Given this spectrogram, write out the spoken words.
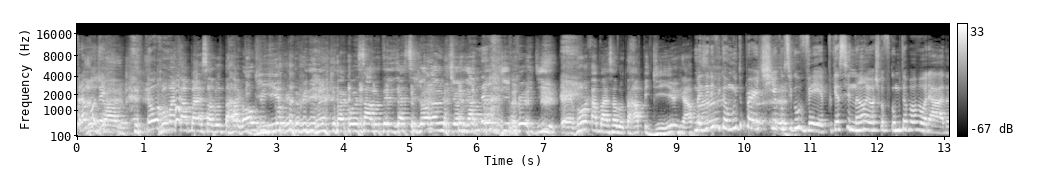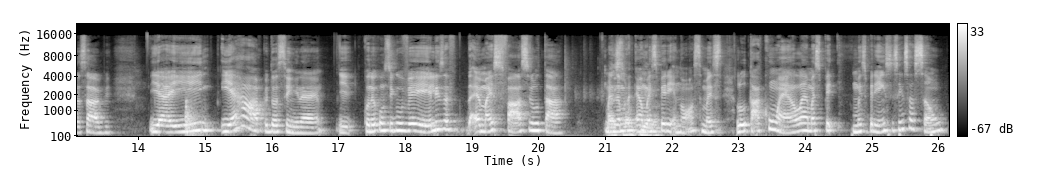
pra poder. Eu... Vamos acabar essa luta É igual o vídeo rapidinho. do que vai começar a luta, ele já se joga no chão, já perdi, perdi. É, vamos acabar essa luta rapidinho já. Mas pra- ele fica muito pertinho, eu consigo ver. Porque senão eu acho que eu fico muito apavorada, sabe? E aí. E é rápido, assim, né? E quando eu consigo ver eles, é, é mais fácil lutar. Mas Mais é, uma- é uma experiência. Nossa, mas lutar com ela é uma, expe- uma experiência e sensação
